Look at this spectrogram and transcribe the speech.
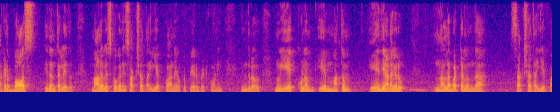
అక్కడ బాస్ ఇదంతా లేదు. మాల వేసుకోగానే సాక్షాత్ అయ్యప్ప అనే ఒక పేరు పెట్టుకొని ఇందులో నువ్వు ఏ కులం ఏ మతం ఏది అడగరు. నల్ల బట్టలు ఉందా? సాక్షాత్ అయ్యప్ప.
